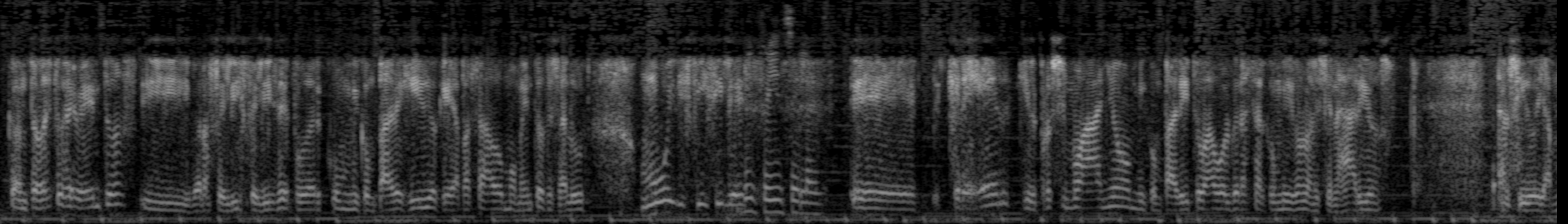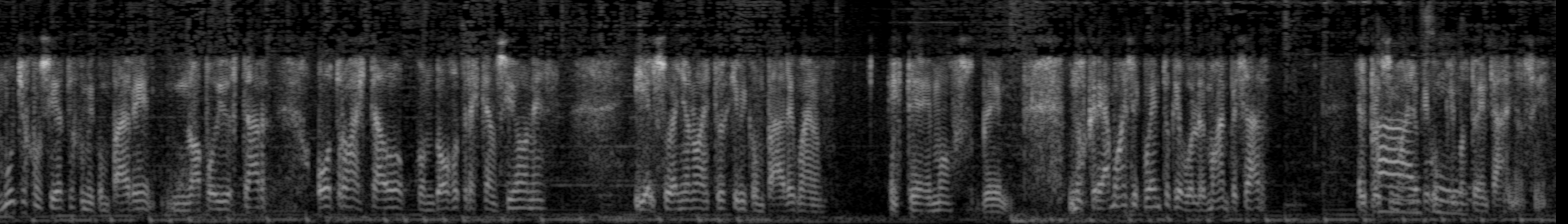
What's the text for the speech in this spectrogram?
con todos estos eventos y bueno, feliz, feliz de poder con mi compadre Gidio que ha pasado momentos de salud muy difíciles. Difíciles. Eh, creer que el próximo año mi compadrito va a volver a estar conmigo en los escenarios. Han sido ya muchos conciertos con mi compadre, no ha podido estar, otros ha estado con dos o tres canciones y el sueño nuestro es que mi compadre, bueno, este, hemos, eh, nos creamos ese cuento que volvemos a empezar el próximo año que cumplimos 30 años, sí.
